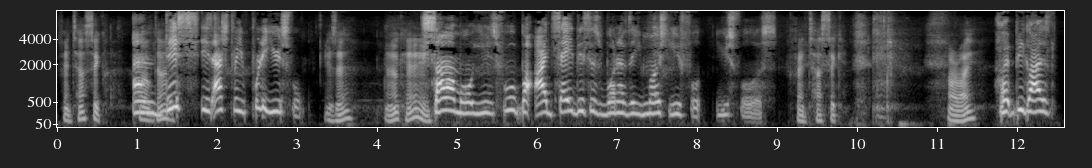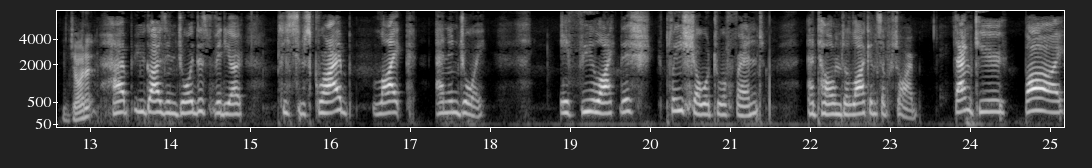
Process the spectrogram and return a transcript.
Fantastic. well And done. this is actually pretty useful. Is it? Okay. Some are more useful, but I'd say this is one of the most useful usefulest. Fantastic. All right. Hope you guys Enjoyed it? hope you guys enjoyed this video. Please subscribe, like, and enjoy. If you like this, please show it to a friend and tell them to like and subscribe. Thank you. Bye.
